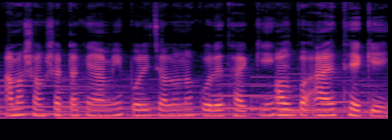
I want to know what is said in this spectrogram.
আমার সংসারটাকে আমি পরিচালনা করে থাকি অল্প আয় থেকেই।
